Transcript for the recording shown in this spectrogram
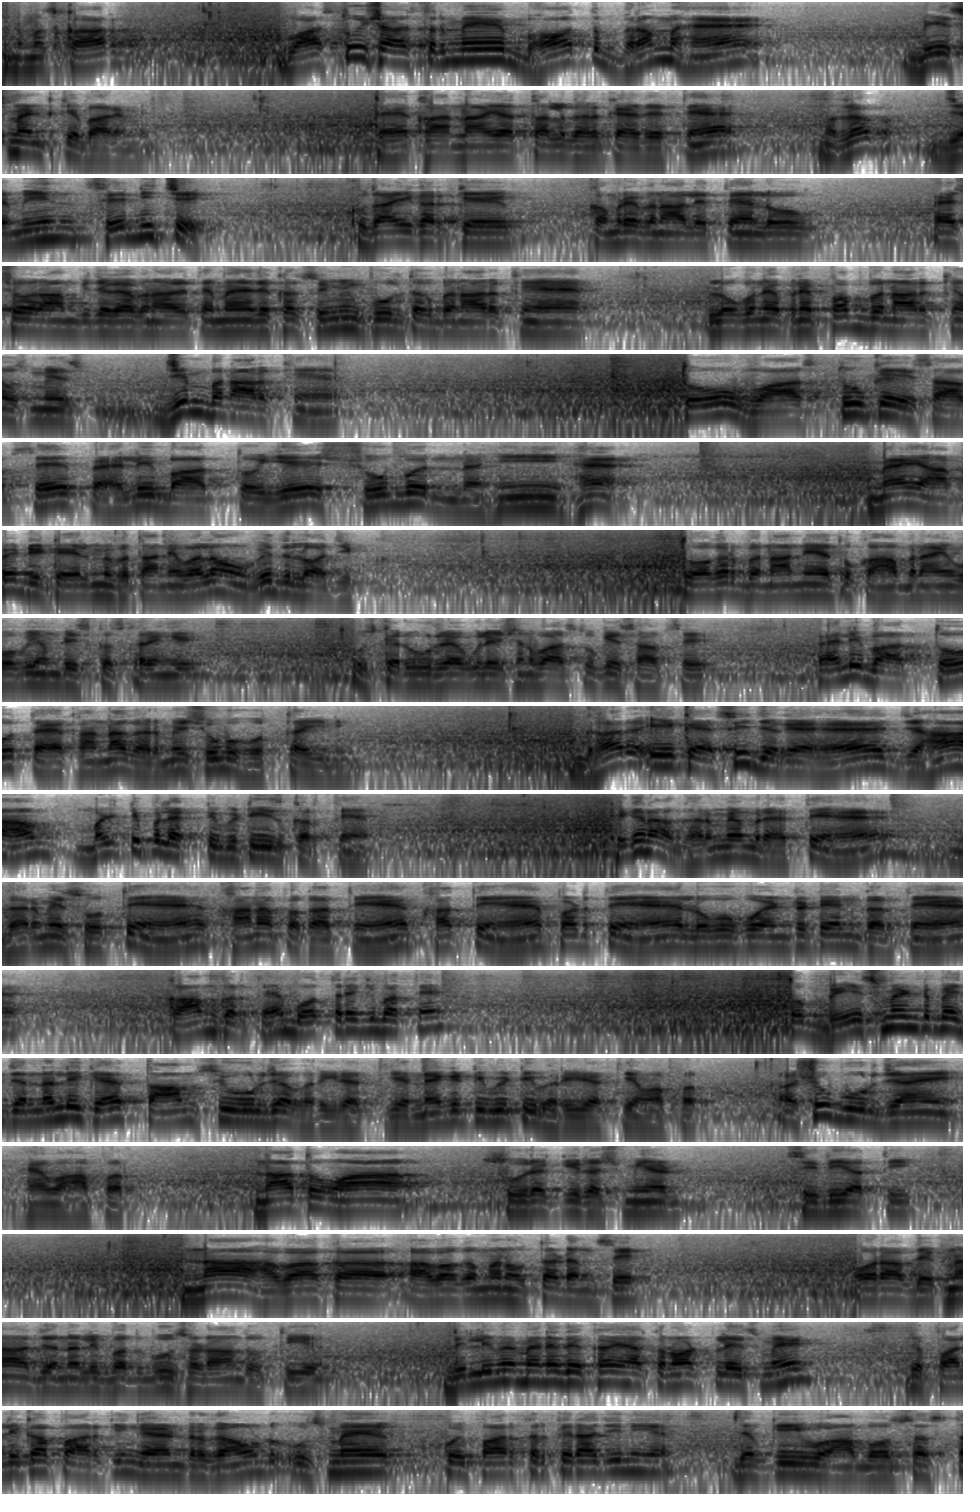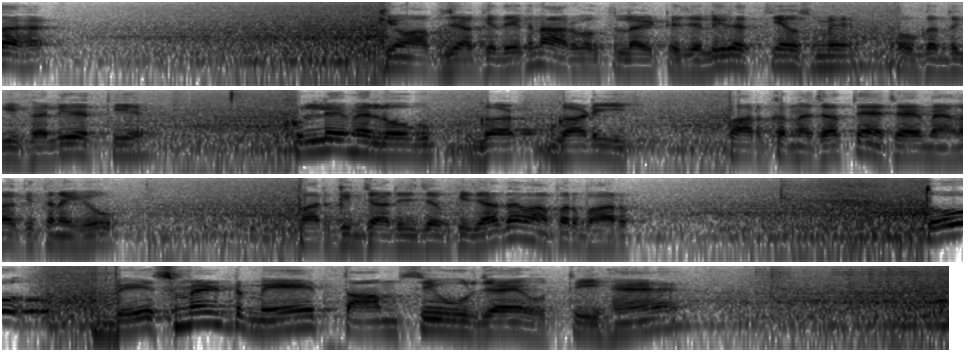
नमस्कार। वास्तुशास्त्र में बहुत भ्रम है बेसमेंट के बारे में। तहखाना या तल घर कह देते हैं मतलब ज़मीन से नीचे। खुदाई करके कमरे बना लेते हैं लोग, ऐशो आराम की जगह बना लेते हैं। मैंने देखा स्विमिंग पूल तक बना रखे हैं, लोगों ने अपने पब बना रखे हैं, उसमें जिम बना रखे हैं। तो वास्तु के हिसाब से पहली बात तो ये शुभ नहीं है। मैं यहाँ पे डिटेल में बताने वाला हूँ विद लॉजिक तो अगर बनाने हैं तो कहाँ बनाएँ, वो भी हम डिस्कस करेंगे। उसके रूल रेगुलेशन वास्तु के हिसाब से। पहली बात तो तहखाना घर में शुभ होता ही नहीं। घर एक ऐसी जगह है जहाँ हम मल्टीपल एक्टिविटीज़ करते हैं। ठीक है ना? घर में हम रहते हैं, घर में सोते हैं, खाना पकाते हैं, खाते हैं, पढ़ते हैं, लोगों को एंटरटेन करते हैं, काम करते हैं, बहुत तरह की बातें। तो बेसमेंट में जनरली क्या है, तामसी ऊर्जा भरी रहती है नेगेटिविटी भरी रहती है वहाँ पर। अशुभ ऊर्जाएँ हैं वहाँ पर। ना तो वहाँ सूर्य की रश्मियाँ सीधी आती, ना हवा का आवागमन होता ढंग से, और आप देखना जनरली बदबू सड़ांत होती है। दिल्ली में मैंने देखा यहाँ कनॉट प्लेस में जो पालिका पार्किंग है अंडरग्राउंड उसमें कोई पार्क करके राज़ी नहीं है, जबकि वहाँ बहुत सस्ता है। क्यों आप जाके देखना? हर वक्त लाइटें जली रहती हैं उसमें और गंदगी फैली रहती है। खुले में लोग गा, गाड़ी पार्क करना चाहते हैं चाहे महँगा कितना ही हो। पार्किंग चार्जेस जबकि ज़्यादा वहाँ पर बाहर। तो बेसमेंट में तामसी ऊर्जाएँ होती हैं।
